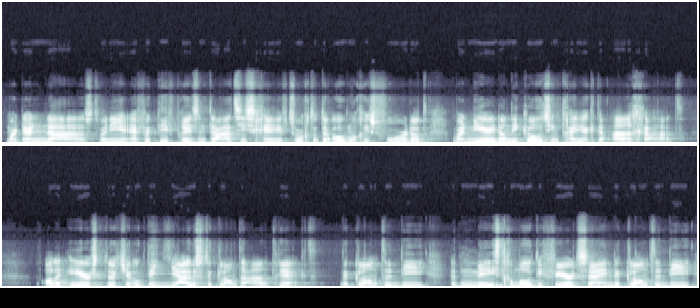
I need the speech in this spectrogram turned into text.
Maar daarnaast, wanneer je effectief presentaties geeft, zorgt het er ook nog eens voor dat wanneer je dan die coaching trajecten aangaat, allereerst dat je ook de juiste klanten aantrekt. De klanten die het meest gemotiveerd zijn. De klanten die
